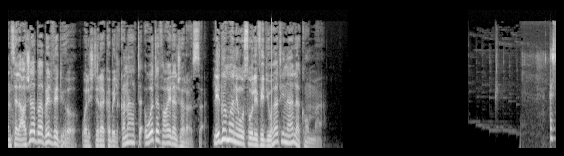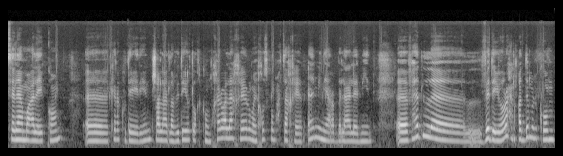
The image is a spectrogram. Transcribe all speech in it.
انسى الإعجاب بالفيديو والاشتراك بالقناة وتفعيل الجرس لضمان وصول فيديوهاتنا لكم. السلام عليكم. آه كي راكم دايرين. إن شاء الله هذا الفيديو يطلقكم بخير وعلى خير وما يخصكم حتى خير. آمين يا رب العالمين. آه في هذا الفيديو راح نقدم لكم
